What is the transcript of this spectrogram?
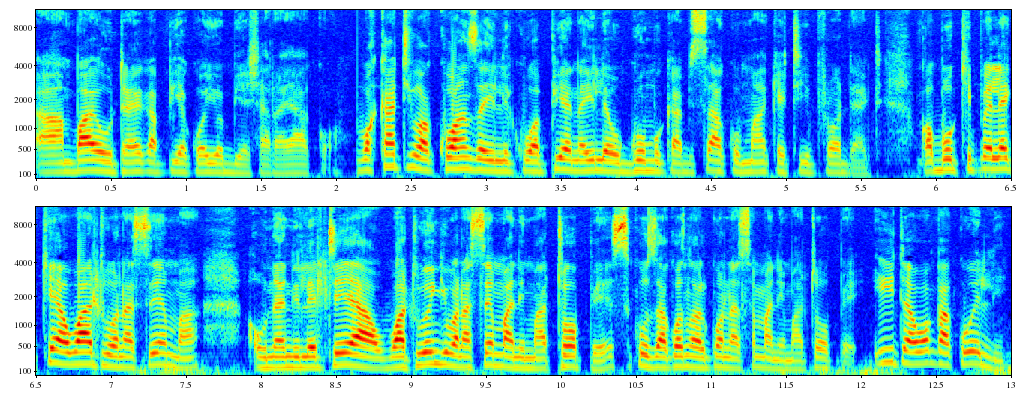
ambayo utaweka pia kwa hiyo biashara yako. Wakati wa kwanza ilikuwa pia na ile ugumu kabisa ku market hii product, kwa sababu ukipelekea watu wanasema unaniletea, watu wengi wanasema ni matope. Siku za kwanza walikuwa wanasema ni matope, hii itawaka kweli?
